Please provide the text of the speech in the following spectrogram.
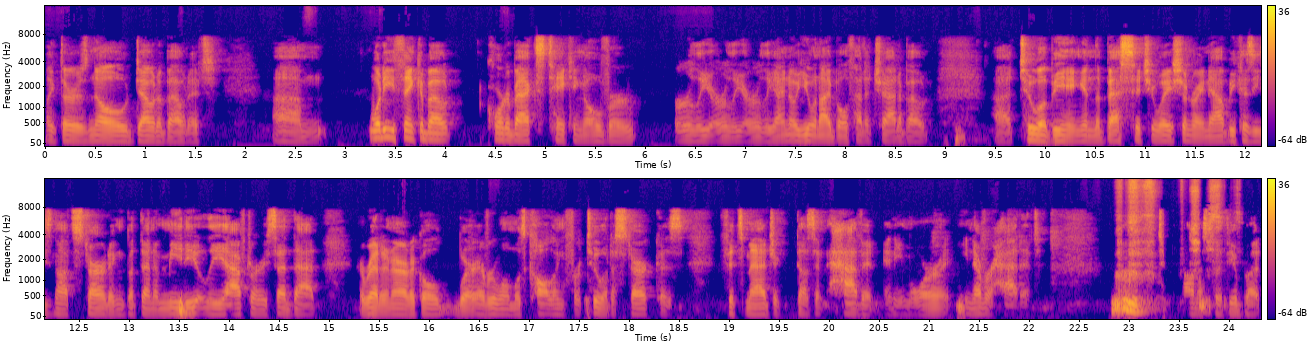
Like there is no doubt about it. Um, what do you think about quarterbacks taking over early, early, early? I know you and I both had a chat about uh, Tua being in the best situation right now because he's not starting. But then immediately after I said that, I read an article where everyone was calling for Tua to start because Fitzmagic doesn't have it anymore. He never had it, to be honest with you. But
